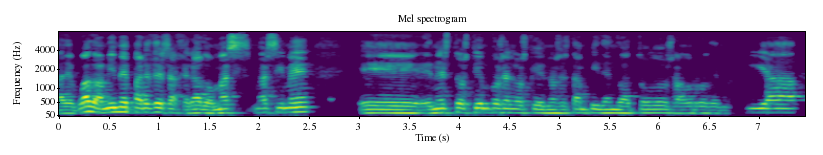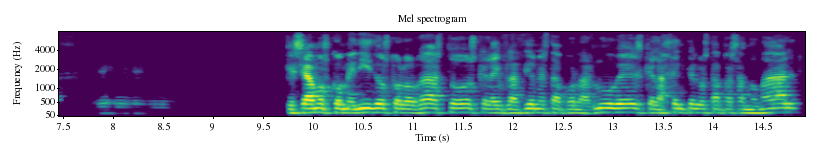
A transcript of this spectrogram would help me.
adecuado. A mí me parece exagerado, más, más y me eh, en estos tiempos en los que nos están pidiendo a todos ahorro de energía, eh, que seamos comedidos con los gastos, que la inflación está por las nubes, que la gente lo está pasando mal.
